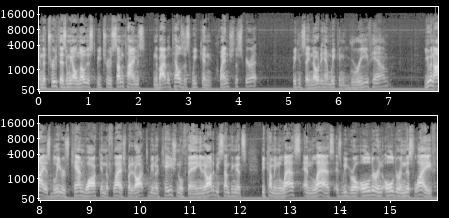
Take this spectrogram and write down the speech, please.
and the truth is, and we all know this to be true, sometimes, and the Bible tells us we can quench the Spirit. We can say no to Him. We can grieve Him. You and I, as believers, can walk in the flesh, but it ought to be an occasional thing, and it ought to be something that's becoming less and less as we grow older and older in this life.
